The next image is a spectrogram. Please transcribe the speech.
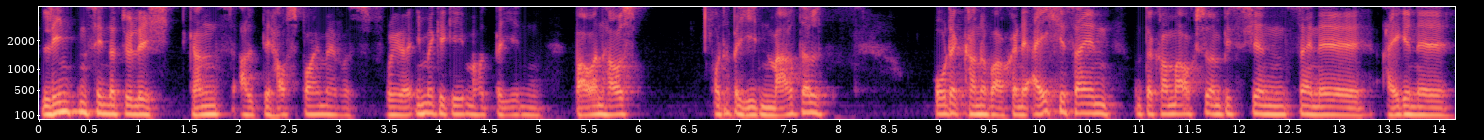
Linden sind natürlich ganz alte Hausbäume, was früher immer gegeben hat bei jedem Bauernhaus oder bei jedem Marterl. Oder kann aber auch eine Eiche sein und da kann man auch so ein bisschen seine eigene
